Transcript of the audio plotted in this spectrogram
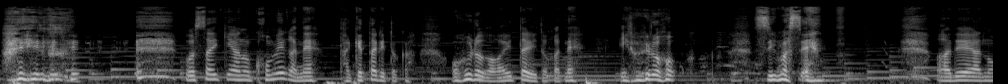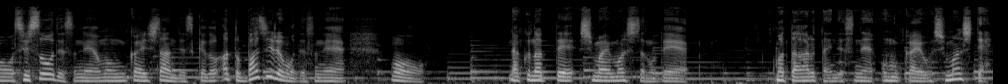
はい。最近あの米がね炊けたりとかお風呂が沸いたりとかねいろいろすいません。あであのしそをですねお迎えしたんですけどあとバジルもですねもうなくなってしまいましたのでまた新たにですねお迎えをしまして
